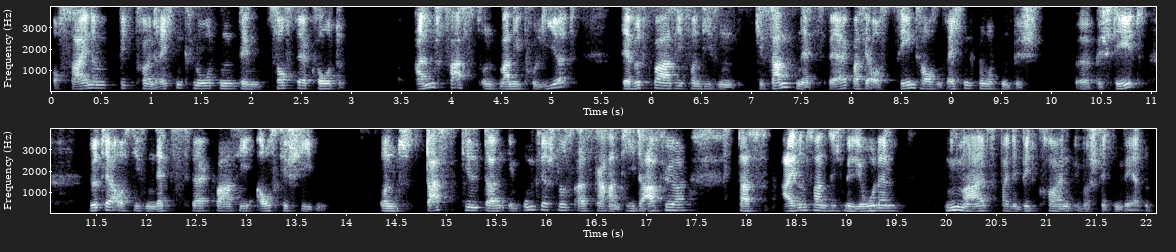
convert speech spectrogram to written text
auf seinem Bitcoin-Rechenknoten den Softwarecode anfasst und manipuliert, der wird quasi von diesem Gesamtnetzwerk, was ja aus 10.000 Rechenknoten äh, besteht, wird er aus diesem Netzwerk quasi ausgeschieden. Und das gilt dann im Umkehrschluss als Garantie dafür, dass 21 Millionen niemals bei dem Bitcoin überschritten werden.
